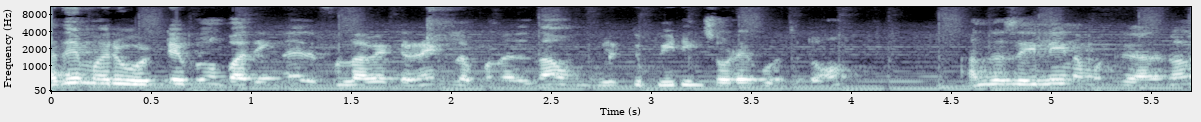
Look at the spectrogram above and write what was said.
அதே மாதிரி ஒரு டேபிளும் பார்த்தீங்கன்னா இது ஃபுல்லாகவே கிரனைட்டில் பண்ணது தான் உங்களுக்கு பீட்டிங்ஸோட கொடுத்துட்டோம். அந்த சைட்லேயும் நமக்கு அதனால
